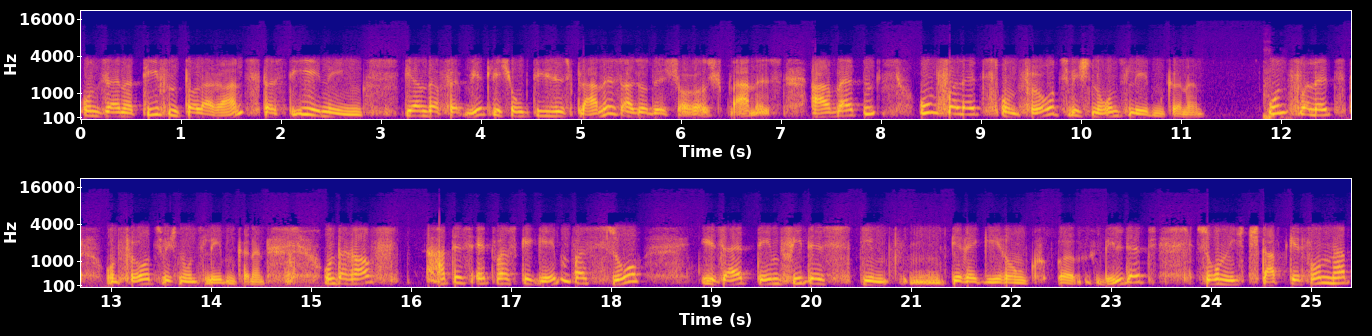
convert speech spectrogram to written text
und seiner tiefen Toleranz, dass diejenigen, die an der Verwirklichung dieses Planes, also des Soros-Planes, arbeiten, unverletzt und froh zwischen uns leben können. Unverletzt und froh zwischen uns leben können. Und darauf hat es etwas gegeben, was so seitdem Fidesz die, die Regierung äh, bildet, so nicht stattgefunden hat.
